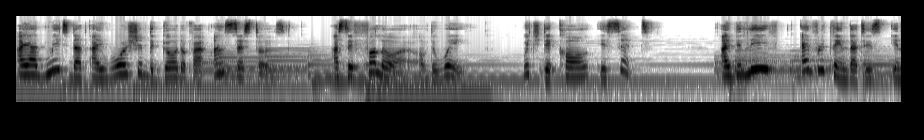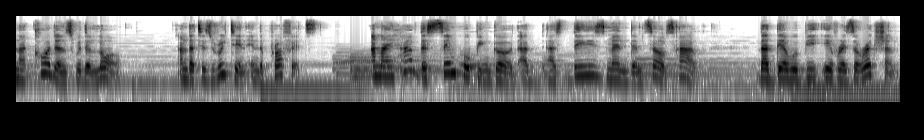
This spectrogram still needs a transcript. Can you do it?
I admit that I worship the God of our ancestors as a follower of the way, which they call a sect. I believe everything that is in accordance with the law and that is written in the prophets, and I have the same hope in God as these men themselves have that there will be a resurrection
